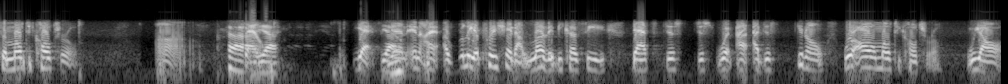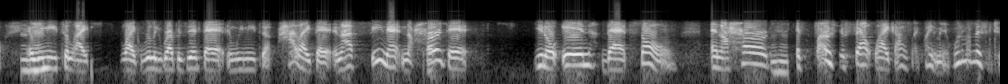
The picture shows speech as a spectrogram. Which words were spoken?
some multicultural uh, uh yeah. Yes, yeah. and and I, I really appreciate. It. I love it because see, that's just just what I, I just you know we're all multicultural. We all, mm-hmm. and we need to like like really represent that, and we need to highlight that. And I've seen that, and I heard that, you know, in that song. And I heard mm-hmm. at first it felt like I was like, wait a minute, what am I listening to?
